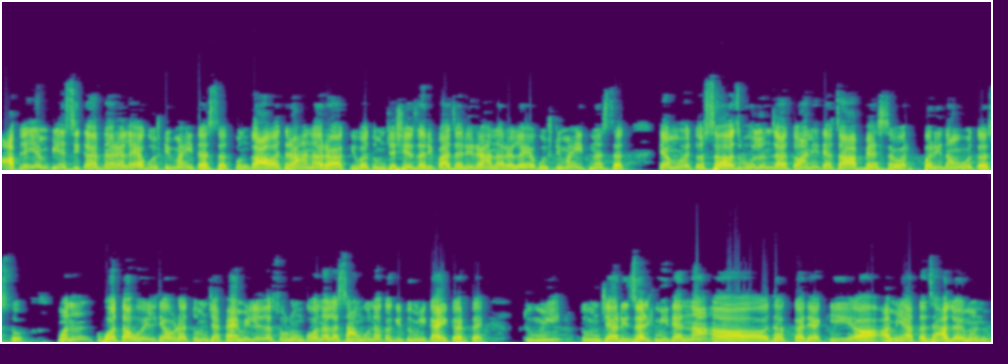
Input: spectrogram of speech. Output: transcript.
आपल्या एम पी एस सी करणाऱ्याला ह्या गोष्टी माहीत असतात. पण गावात राहणारा किंवा तुमच्या शेजारी पाजारी राहणाऱ्याला ह्या गोष्टी माहीत नसतात. त्यामुळे तो सहज बोलून जातो आणि त्याचा अभ्यासावर परिणाम होत असतो. म्हणून होता होईल तेवढं तुमच्या फॅमिलीला सोडून कोणाला सांगू नका की तुम्ही काय करताय. तुम्ही तुमच्या रिझल्टनी त्यांना धक्का द्या की आम्ही आता झालोय म्हणून.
